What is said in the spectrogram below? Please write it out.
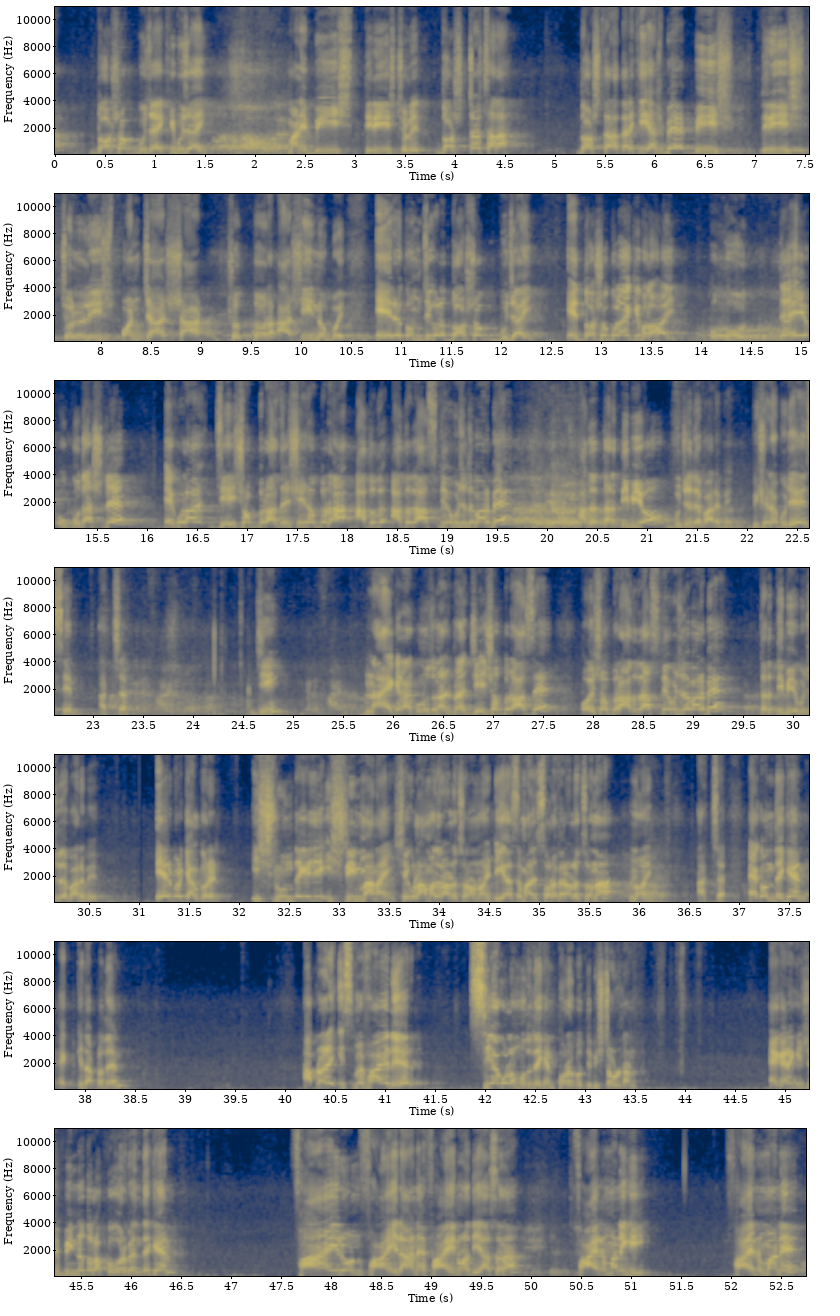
দশক বুঝায়। কি বুঝায়? মানে বিশ, তিরিশ, চল্লিশ, দশটা ছাড়া দশ তারা তাহলে কি আসবে? বিশ, তিরিশ, চল্লিশ, পঞ্চাশ, ষাট, সত্তর, আশি, নব্বই। এইরকম যেগুলো দশক বুঝায়, এই দশকগুলোকে কি বলা হয়? উকুত। তো এই উকুত আসলে এগুলা যে শব্দরা আছে, সেই শব্দরা আদত আদত আসলেও বুঝতে পারবে, আদত তার তিবিও বুঝতে পারবে। বিষয়টা বুঝে আচ্ছা। জি? না এখানে আর কোনো জন আসবে না। যেই শব্দটা আছে, ওই শব্দ আদতে আসলেও বুঝতে পারবে, তার তিবিও বুঝতে পারবে। এরপর খেয়াল করেন ইসরুন থেকে যে ইসরিন মানায়, সেগুলো আমাদের আলোচনা নয়, ঠিক আছে? মানে সরফের আলোচনা নয়। আচ্ছা এখন দেখেন, এক কিতাবটা দেন। আপনারা ইসমে ফাইলের সিয়াগুলোর মধ্যে দেখেন, পরবর্তী পৃষ্ঠা উল্টান। এখানে কিছু ভিন্নতা লক্ষ্য করবেন, দেখেন। ফাইরুন ফাইলানে ফাইনুন দিয়ে আসে না? ফাইলুন মানে কি? ফাইল মানে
